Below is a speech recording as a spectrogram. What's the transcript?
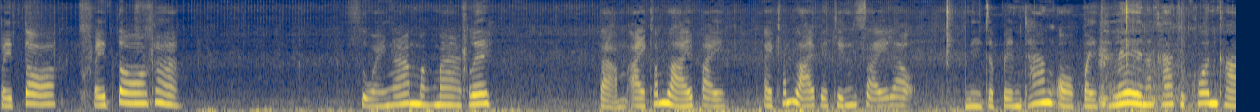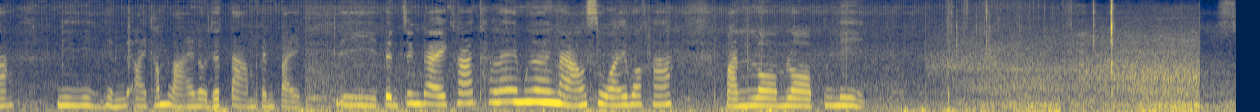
ไปต่อ ไปต่อค่ะ สวยงามมาก ๆ เลย ตามไอ้คำหลายไป ไอ้คำหลายไปถึงไซแล้ว นี่จะเป็นทางออกไปทะเลนะคะ ทุกคนคะนี่เห็นไอ้คำหลายเราจะตามกันไป นี่เป็นจึงใดคะทะเลเมืองหนาวสวยบ่คะ ปันล้อมรอบมื้อนี่ส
